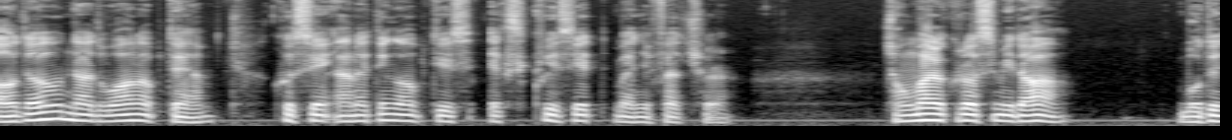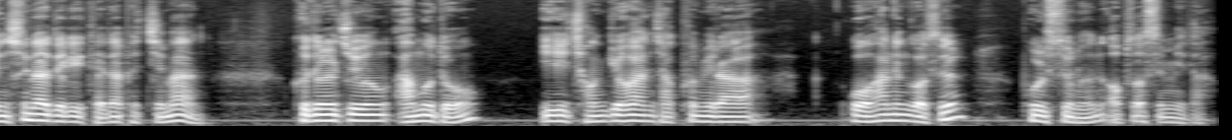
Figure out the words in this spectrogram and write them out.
although not one of them could see anything of this exquisite manufacture. 정말 그렇습니다. 모든 신하들이 대답했지만 그들 중 아무도 이 정교한 작품이라고 하는 것을 볼 수는 없었습니다.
